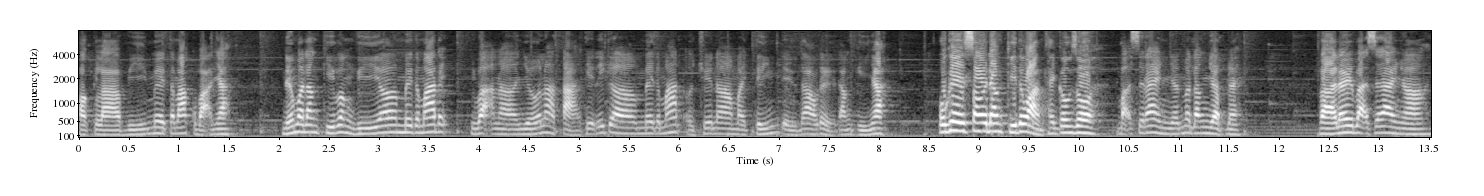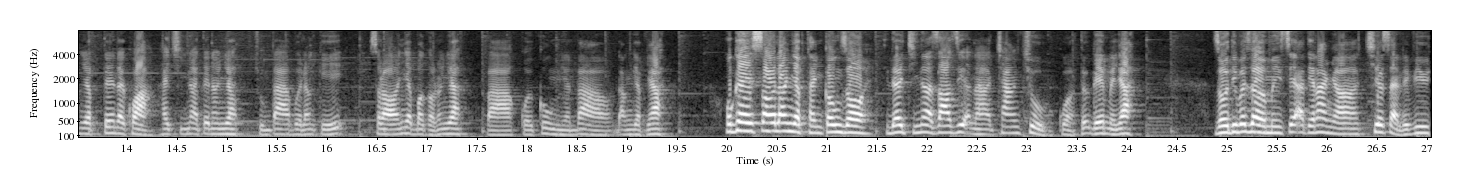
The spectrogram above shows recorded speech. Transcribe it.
hoặc là ví MetaMask của bạn nha. Nếu mà đăng ký bằng ví à, MetaMask ấy, thì bạn à, nhớ là tải tiện ích MetaMask ở trên máy tính để chúng ta có thể đăng ký nha. Ok, sau khi đăng ký tài khoản thành công rồi, bạn sẽ hành nhấn vào đăng nhập này. Và ở đây bạn sẽ hành nhập tên tài khoản hay chính là tên đăng nhập chúng ta vừa đăng ký. Sau đó nhập mật khẩu đăng nhập và cuối cùng nhấn vào đăng nhập nha. Ok, sau đăng nhập thành công rồi thì đây chính là giao diện là trang chủ của tựa game này nha. Rồi thì bây giờ mình sẽ tiến hành uh, chia sẻ review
